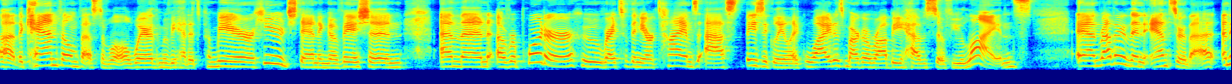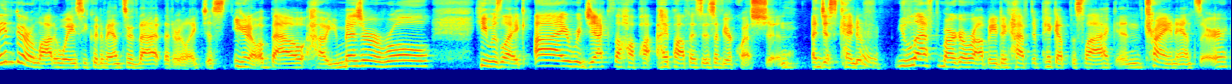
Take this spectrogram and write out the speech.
uh, the Cannes Film Festival, where the movie had its premiere, huge standing ovation. And then a reporter who writes for the New York Times asked basically, like, why does Margot Robbie have so few lines? And rather than answer that, and I think there are a lot of ways he could have answered that that are like just, you know, about how you measure a role, he was like, I reject the hypo- hypothesis of your question and just kind of hmm. you left Margot Robbie to have to pick up the slack and try and answer.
